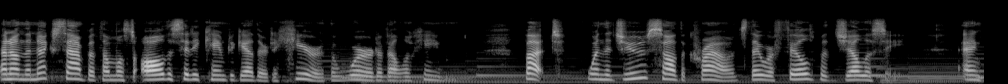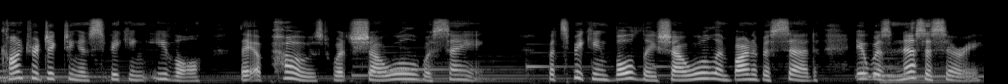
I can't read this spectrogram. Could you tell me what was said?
and on the next Sabbath, almost all the city came together to hear the word of Elohim. But when the Jews saw the crowds, they were filled with jealousy, and contradicting and speaking evil, they opposed what Shaul was saying. But speaking boldly, Shaul and Barnabas said, It was necessary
